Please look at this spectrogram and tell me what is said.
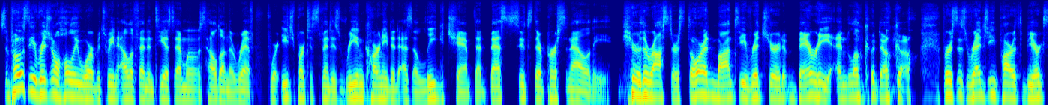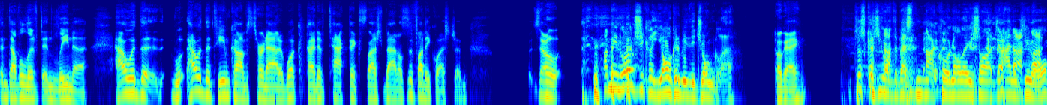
Suppose the original holy war between Elephant and TSM was held on the Rift, where each participant is reincarnated as a league champ that best suits their personality. Here are the rosters: Thorin, Monty, Richard, Barry, and Lokodoko versus Reggie, Parth, Bjergsen, Doublelift, and Leena. How would the how would the team comps turn out, and what kind of tactics slash battles? It's a funny question. So I mean, logically, you're going to be the jungler okay, just because you have the best macro knowledge, or- and you know,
